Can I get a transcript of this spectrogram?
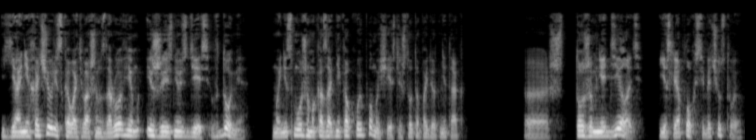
Я не хочу рисковать вашим здоровьем и жизнью здесь, в доме. Мы не сможем оказать никакой помощи, если что-то пойдет не так. «Э, «Что же мне делать, если я плохо себя чувствую?»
